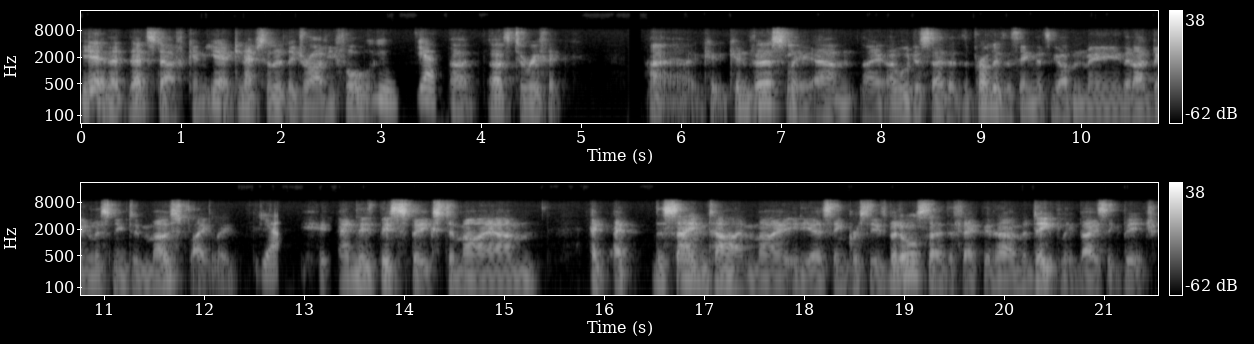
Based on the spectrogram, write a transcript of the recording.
Yeah, that, that stuff can yeah can absolutely drive you forward. Mm, yeah, Uh, that's terrific. Uh, c- conversely, um, I, I will just say that the, probably the thing that's gotten me that I've been listening to most lately, yeah, and this, this speaks to my um, at, at the same time my idiosyncrasies, but also the fact that I'm a deeply basic bitch.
